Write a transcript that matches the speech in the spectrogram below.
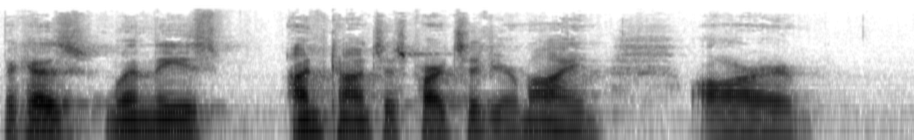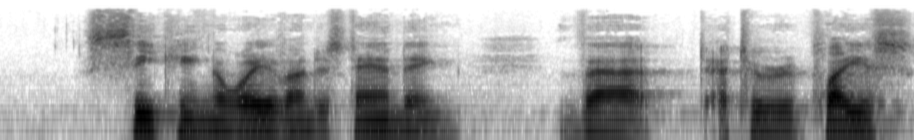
because when these unconscious parts of your mind are seeking a way of understanding that uh, to replace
